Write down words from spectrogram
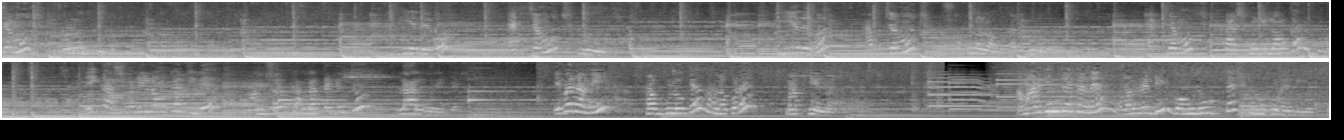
চামচ হলুদ গুঁড়ো। দিয়ে দেব এক চামচ নুন। দিয়ে দেব হাফ চামচ শুকনো লঙ্কার গুঁড়ো। এক চামচ কাশ্মীরি লঙ্কার গুঁড়ো। এই কাশ্মীরি লঙ্কা দিলে মাংসের কালারটা কিন্তু লাল হয়ে যায়। এবার আমি সবগুলোকে ভালো করে মাখিয়ে নেব। আমার কিন্তু এখানে অলরেডি গন্ধ উঠতে শুরু করে দিয়েছে।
